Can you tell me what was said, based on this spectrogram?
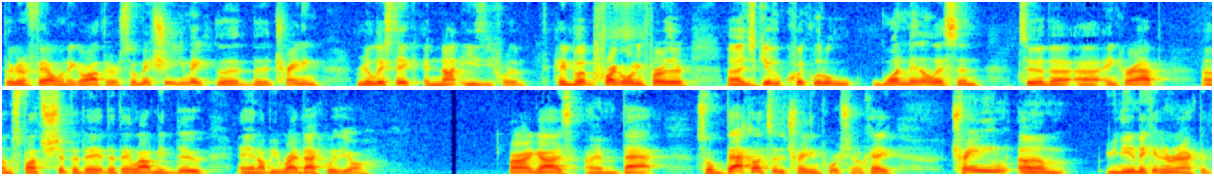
they're going to fail when they go out there. So make sure you make the the training realistic and not easy for them. Hey but before i go any further uh, just give a quick little one minute listen to the uh, anchor app um, sponsorship that they that they allowed me to do, and I'll be right back with y'all. All right, guys, I am back. So back onto the training portion. Okay, training. Um, you need to make it interactive.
